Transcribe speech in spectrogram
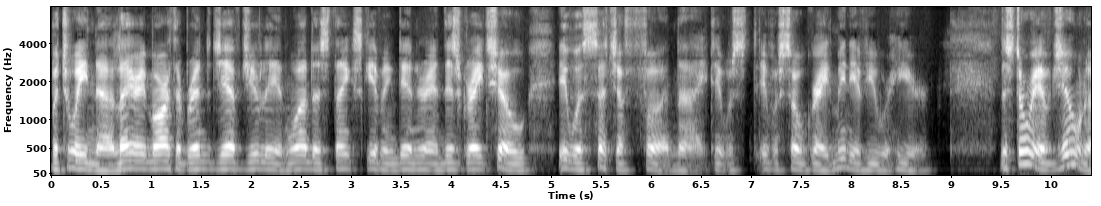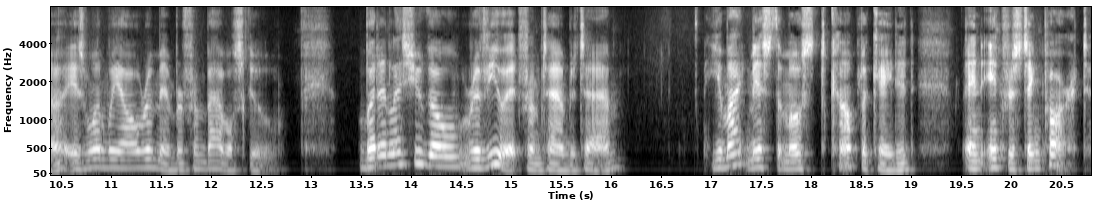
Between uh, Larry, Martha, Brenda, Jeff, Julie, and Wanda's Thanksgiving dinner and this great show, it was such a fun night. It was it was so great. Many of you were here. The story of Jonah is one we all remember from Bible school. But unless you go review it from time to time, you might miss the most complicated and interesting part.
